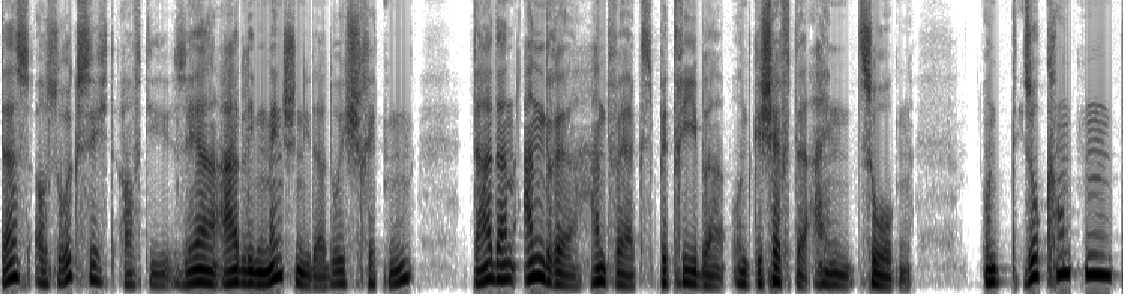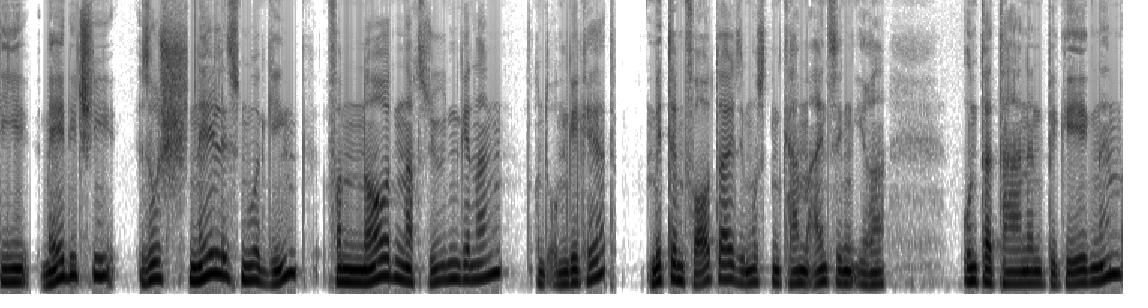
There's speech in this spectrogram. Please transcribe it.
dass aus Rücksicht auf die sehr adligen Menschen, die da durchschritten, da dann andere Handwerksbetriebe und Geschäfte einzogen. Und so konnten die Medici so schnell es nur ging von Norden nach Süden gelangen und umgekehrt, mit dem Vorteil, sie mussten keinem einzigen ihrer Untertanen begegnen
